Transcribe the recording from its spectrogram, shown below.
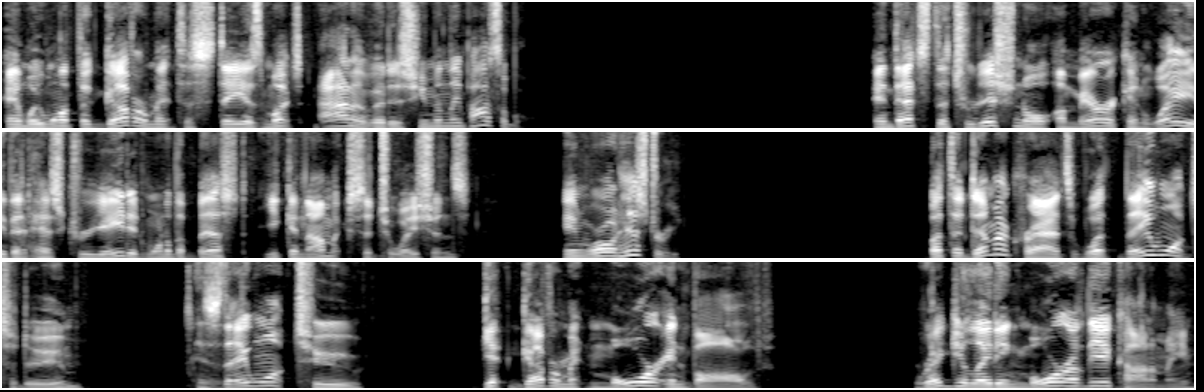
And we want the government to stay as much out of it as humanly possible. And that's the traditional American way that has created one of the best economic situations in world history. But the Democrats, what they want to do is they want to get government more involved regulating more of the economy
